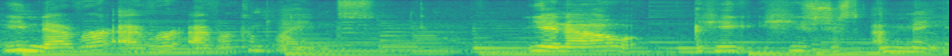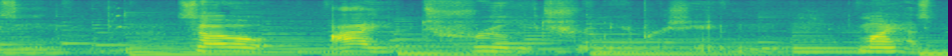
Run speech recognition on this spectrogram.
He never, ever, ever complains. You know, he he's just amazing. So I truly, truly appreciate my husband.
